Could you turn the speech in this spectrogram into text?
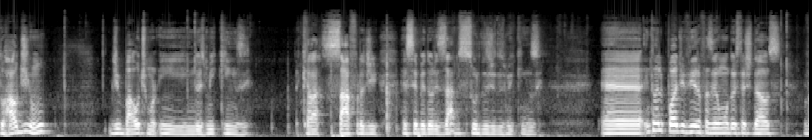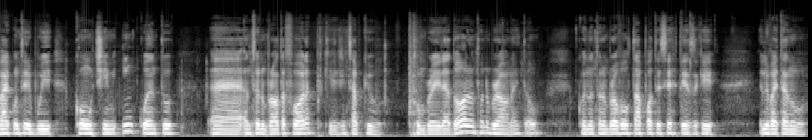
do round 1 de Baltimore em, em 2015. Aquela safra de recebedores absurdas de 2015. É, então ele pode vir a fazer um ou dois touchdowns, vai contribuir com o time enquanto é, Antônio Brown tá fora, porque a gente sabe que o Tom Brady adora o Antônio Brown, né? Então quando o Antônio Brown voltar, pode ter certeza que ele vai estar no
